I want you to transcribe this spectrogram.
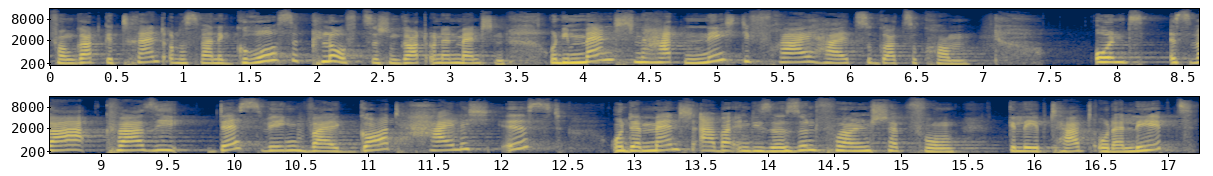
von Gott getrennt und es war eine große Kluft zwischen Gott und den Menschen. Und die Menschen hatten nicht die Freiheit, zu Gott zu kommen. Und es war quasi deswegen, weil Gott heilig ist und der Mensch aber in dieser sündvollen Schöpfung gelebt hat oder lebt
